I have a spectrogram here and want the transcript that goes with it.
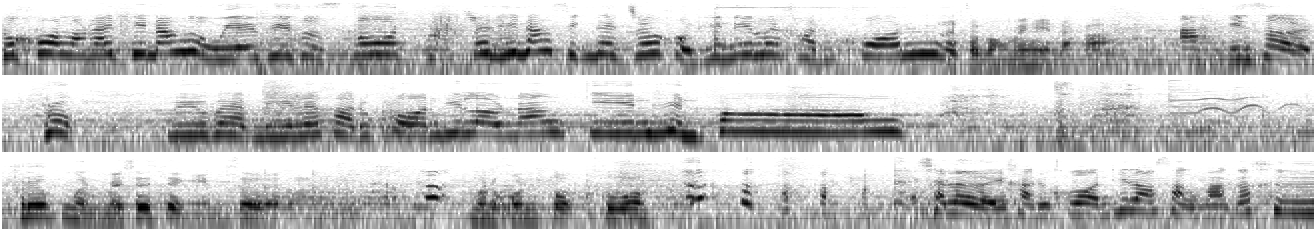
ทุกคนเราได้ที่นั่งแบบ VIP สุดๆ เป็นที่นั่งซิกเนเจอร์ของที่นี่เลยค่ะทุกคน อาจจะมองไม่เห็นนะคะ อะ อินเสิร์ตพรุบวิวแบบนี้เลยค่ะทุกคนที่เรานั่งกินเห็นเปล่าพรึบเหมือนไม่ใช่เสียงอินเสิร์ตอะเหมือนคนตกซ่วมเฉลยค่ะทุกคนที่เราสั่งมาก็คือ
